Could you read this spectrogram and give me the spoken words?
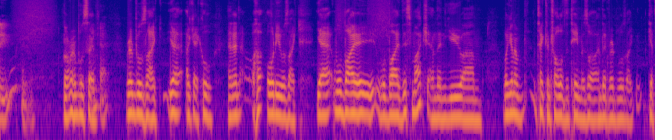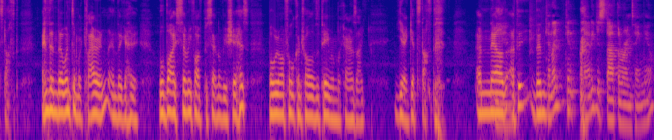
Ooh, But Red Bull said okay. Red Bull's like, yeah, okay, cool. And then Audi was like, yeah, we'll buy we'll buy this much, and then you um we're gonna take control of the team as well. And then Red Bull's like, get stuffed. And then they went to McLaren and they go, hey, we'll buy seventy five percent of your shares, but we want full control of the team. And McLaren's like, yeah, get stuffed. and now Yeah. I think then Can they? Can Audi just start their own team now?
